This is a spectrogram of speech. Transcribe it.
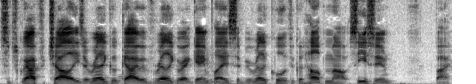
Subscribe for Charlie. He's a really good guy with really great gameplay. So it'd be really cool if you could help him out. See you soon. Bye.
